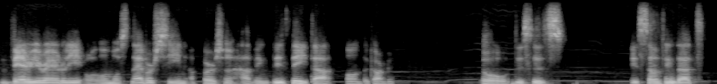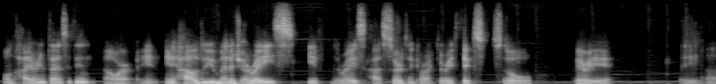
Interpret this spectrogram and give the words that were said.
very rarely or almost never seen a person having this data on the Garmin. So this is is something that on higher intensity or in, in how do you manage a race if the race has certain characteristics. So very, uh,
